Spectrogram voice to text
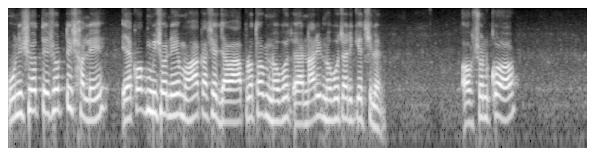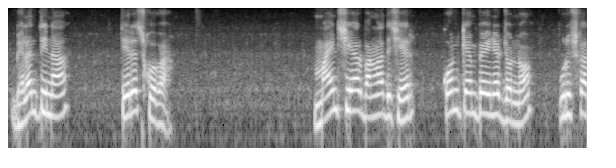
উনিশশো তেষট্টি সালে একক মিশনে মহাকাশে যাওয়া প্রথম নব নারী নভোচারী কে ছিলেন? অপশন ক, ভ্যালেন্তিনা তেরেসকোভা মাইন্ড শেয়ার বাংলাদেশের কোন ক্যাম্পেইনের জন্য পুরস্কার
